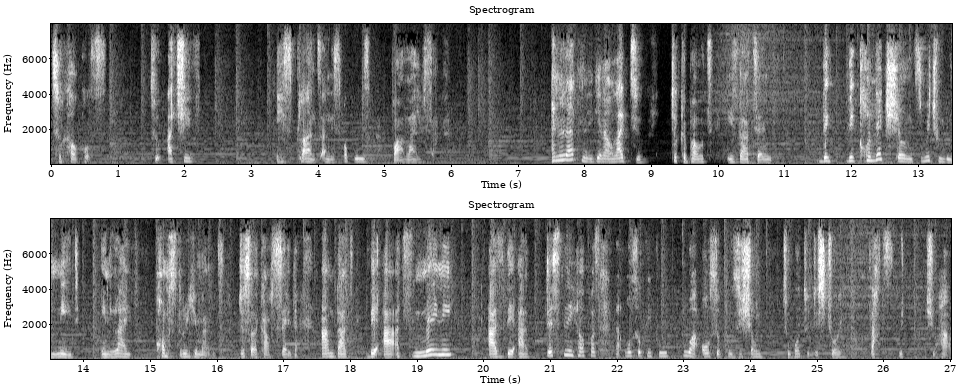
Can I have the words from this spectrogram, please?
to help us to achieve his plans and his purpose for our lives another thing again i would like to talk about is that um, the the connections which we need in life comes through humans just like i've said and that there are as many as they are destiny helpers, there are also people who are also positioned to want to destroy that which you have.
